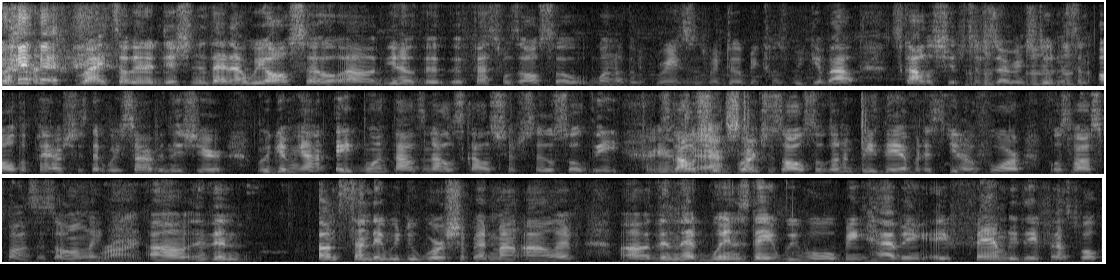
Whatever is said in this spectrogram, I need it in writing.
happening? right. So in addition to that, now we also, uh, you know, the the festival is also one of the reasons we do because we give out scholarships Mm-hmm. to deserving students in all the parishes that we serve. And this year we're giving out eight one thousand dollars scholarships. So, so the scholarship brunch is also going to be there, but it's you know for most of our sponsors only. Right. Uh, and then on Sunday we do worship at Mount Olive. Uh, then that Wednesday we will be having a Family Day festival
